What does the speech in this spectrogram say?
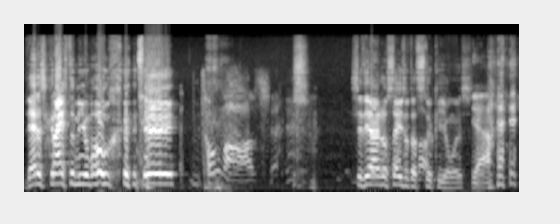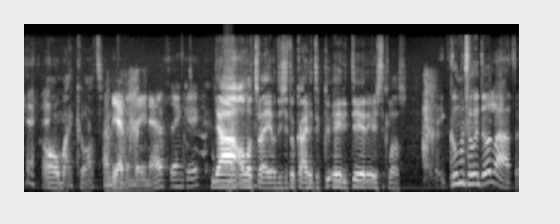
Dennis krijgt hem niet omhoog. Thomas. Zit jij nog steeds op dat stukje, jongens? Ja. Oh my god. En die hebben een DNF, denk ik. Ja, alle twee, want die zitten elkaar niet te irriteren eerste klas. Koen moet gewoon doorlaten.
